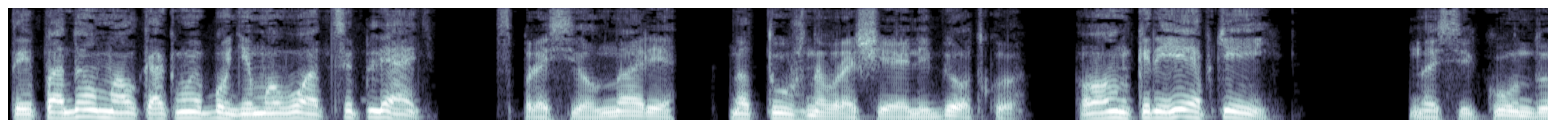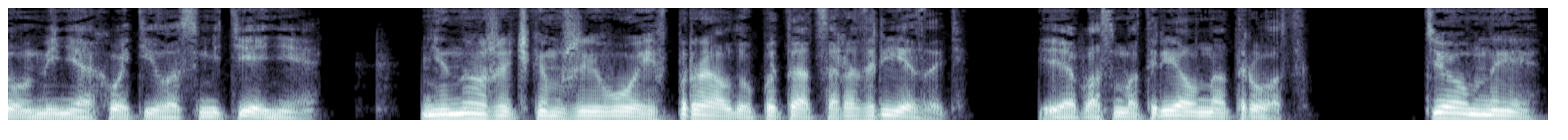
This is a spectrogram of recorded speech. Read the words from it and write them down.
«Ты подумал, как мы будем его отцеплять?» — спросил Нари, натужно вращая лебедку. «Он крепкий!» На секунду меня охватило смятение. Не ножичком же его и вправду пытаться разрезать. Я посмотрел на трос. Темные,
